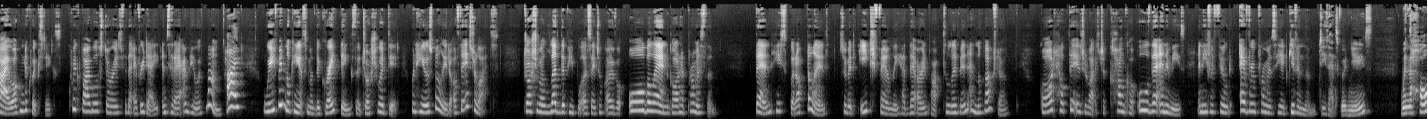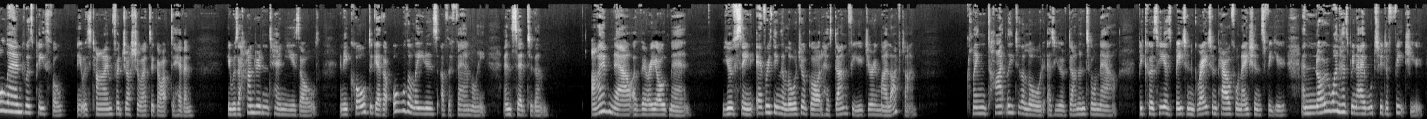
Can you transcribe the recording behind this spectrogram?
Hi, welcome to Quick Sticks, quick Bible stories for the everyday, and today I'm here with Mum. Hi. We've been looking at some of the great things that Joshua did when he was the leader of the Israelites. Joshua led the people as they took over all the land God had promised them. Then he split up the land so that each family had their own part to live in and look after. God helped the Israelites to conquer all their enemies, and he fulfilled every promise he had given them. Gee, that's good news. When the whole land was peaceful, it was time for Joshua to go up to heaven. He was a 110 years old, and he called together all the leaders of the family and said to them, I am now a very old man. You have seen everything the Lord your God has done for you during my lifetime. Cling tightly to the Lord as you have done until now, because he has beaten great and powerful nations for you, and no one has been able to defeat you.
